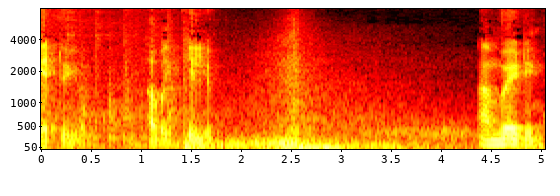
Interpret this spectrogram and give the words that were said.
get to you, I will kill you. I'm waiting.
